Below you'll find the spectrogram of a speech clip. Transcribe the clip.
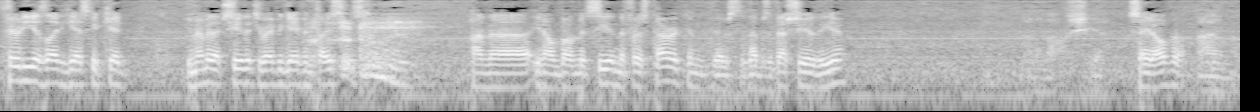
30 years later he asked a kid, you remember that shiur that your Rebbe gave in Taisus? on the, you know, above Mitzvah in the first perek and that was, that was the best shiur of the year? I don't know, shiur. Say it over? I don't know.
